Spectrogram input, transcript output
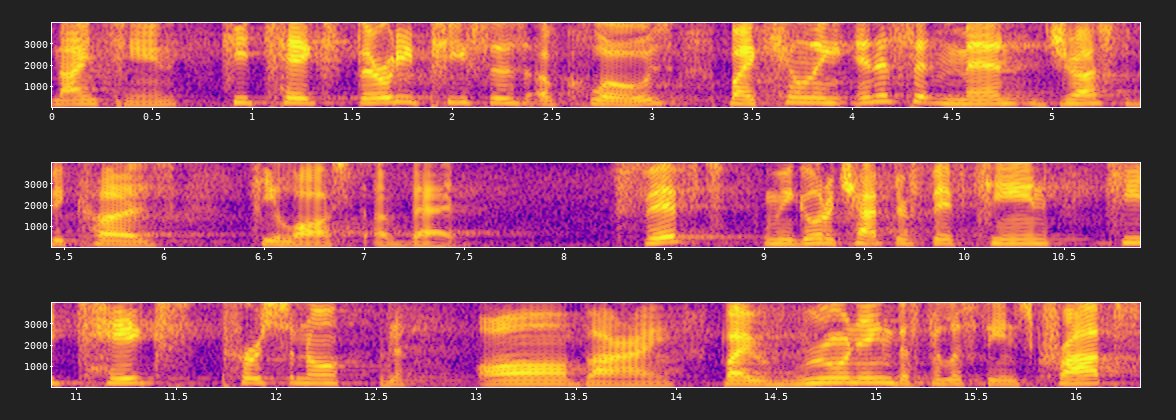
19, he takes 30 pieces of clothes by killing innocent men just because he lost a bet. Fifth, when we go to chapter 15, he takes personal all by by ruining the Philistines' crops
